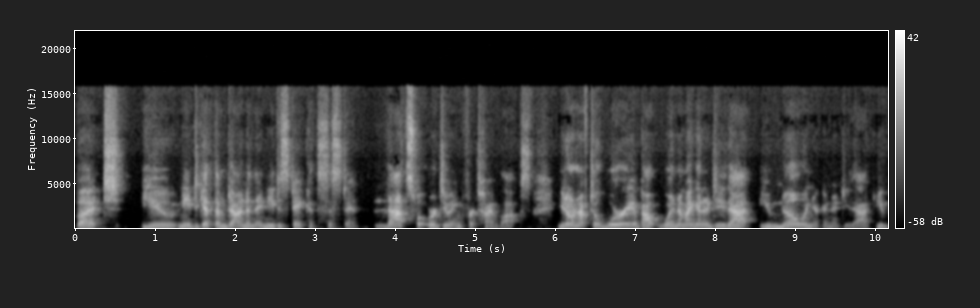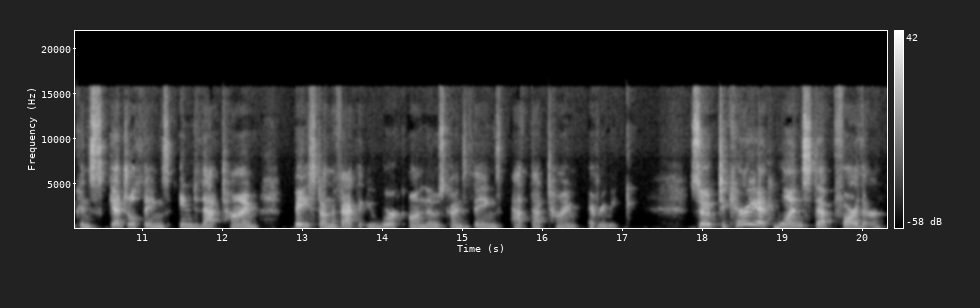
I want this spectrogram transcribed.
but you need to get them done and they need to stay consistent. That's what we're doing for time blocks. You don't have to worry about when am I going to do that? You know when you're going to do that. You can schedule things into that time based on the fact that you work on those kinds of things at that time every week. So to carry it one step farther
